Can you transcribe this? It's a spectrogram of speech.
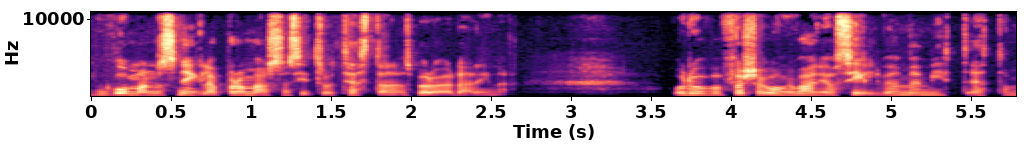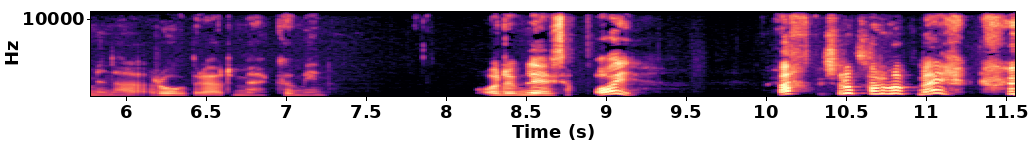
går man och sneglar på de här som sitter och testar ens bröd där inne. Och då var första gången vann jag silver med mitt, ett av mina rågbröd med kummin. Och det blev liksom, oj! Va? Ropar de upp mig?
